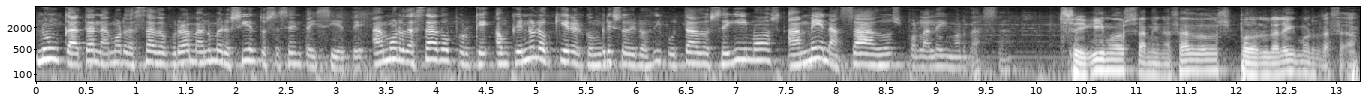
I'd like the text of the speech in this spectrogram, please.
nunca tan amordazado, programa número 167. Amordazado porque, aunque no lo quiera el Congreso de los Diputados, seguimos amenazados por la ley Mordaza. Seguimos amenazados por la ley Mordaza.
